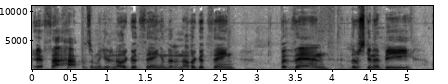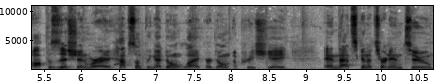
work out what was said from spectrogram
if that happens, I'm gonna get another good thing, and then another good thing. But then there's gonna be opposition where I have something I don't like or don't appreciate, and that's gonna turn into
